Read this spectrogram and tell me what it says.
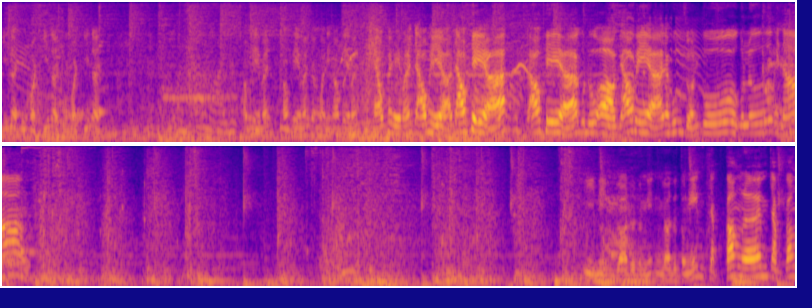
กี้หน่อยกูขอกี้หน่อยกูขอกี้หน่อย An ally has เอาเพ been ย์ไหมเอาเพย์ไหมจังหวะนี้เอาเพย์ไหมเอาเพย์ไหมจะเอาเพย์เหรอจะเอาเพย์เหรอจะเอาเพย์เหรอกูดูออกจะเอาเพย์เหรอจะพุ่งสวนกูกูรู้ไอ้น้อง นี่นี่มึงรอดูตรงนี้มึงรอดูตรงนี้มึงจับกล้องเลยมึงจับกล้อง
